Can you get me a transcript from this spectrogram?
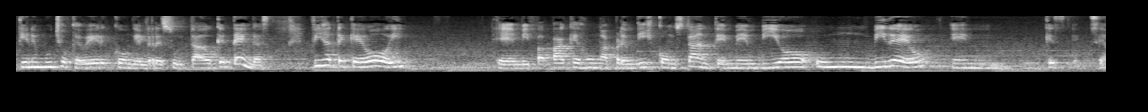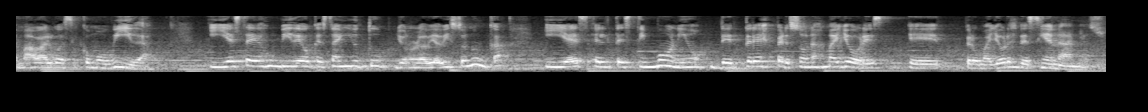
tiene mucho que ver con el resultado que tengas. Fíjate que hoy eh, mi papá, que es un aprendiz constante, me envió un video en, que se llamaba algo así como Vida. Y este es un video que está en YouTube, yo no lo había visto nunca, y es el testimonio de tres personas mayores, eh, pero mayores de 100 años.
